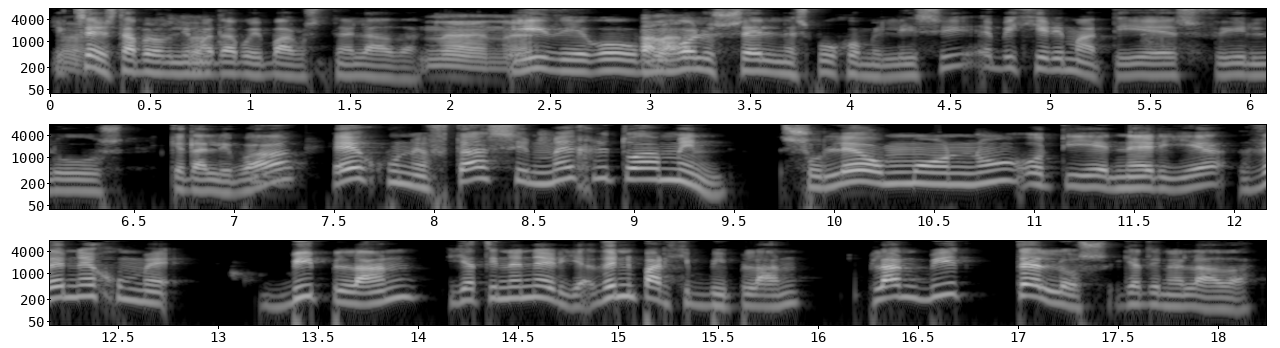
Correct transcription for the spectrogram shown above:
Και Ναι. ξέρεις τα προβλήματα που υπάρχουν στην Ελλάδα. ναι, ναι. Ήδη εγώ Καλά. με όλους τους Έλληνες που έχω μιλήσει, επιχειρηματίες, φίλους κτλ. Ναι. έχουν φτάσει μέχρι το αμήν. Σου λέω μόνο ότι η ενέργεια δεν έχουμε B-plan για την ενέργεια. Δεν υπάρχει B-plan. Plan B τέλος για την Ελλάδα.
